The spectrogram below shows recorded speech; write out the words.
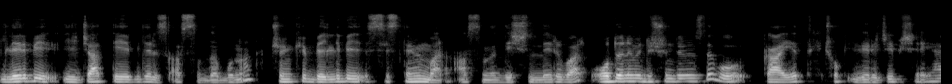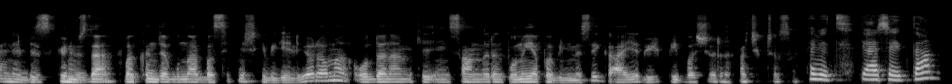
ileri bir icat diyebiliriz aslında buna. Çünkü belli bir sistemi var aslında, dişlileri var. O dönemi düşündüğümüzde bu gayet çok ilerici bir şey. Yani, biz günümüzden bakınca bunlar basitmiş gibi geliyor ama o dönemki insanların bunu yapabilmesi gayet büyük bir başarı açıkçası. Evet, gerçekten.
